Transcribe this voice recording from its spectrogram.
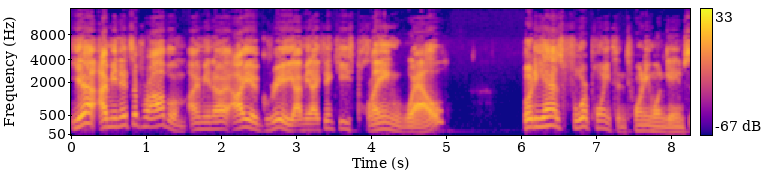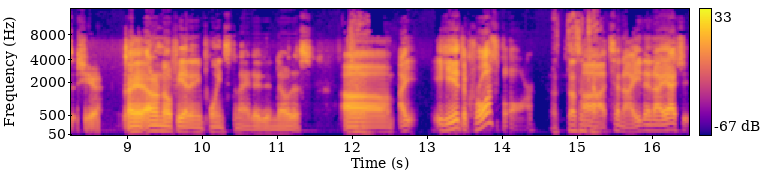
Yeah, I mean it's a problem. I mean, I, I agree. I mean, I think he's playing well, but he has four points in 21 games this year. I, I don't know if he had any points tonight. I didn't notice. Um, I he hit the crossbar. That doesn't uh, tonight, and I actually,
